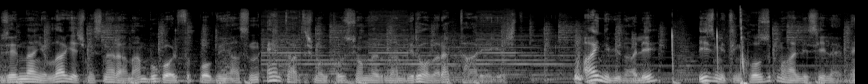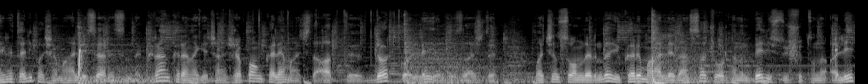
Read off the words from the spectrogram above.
Üzerinden yıllar geçmesine rağmen bu gol futbol dünyasının en tartışmalı pozisyonlarından biri olarak tarihe geçti. Aynı gün Ali, İzmit'in Kozluk Mahallesi ile Mehmet Ali Paşa Mahallesi arasında kıran kırana geçen Japon kale maçta attığı 4 golle yıldızlaştı. Maçın sonlarında yukarı mahalleden Saç Orhan'ın bel üstü şutunu Ali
